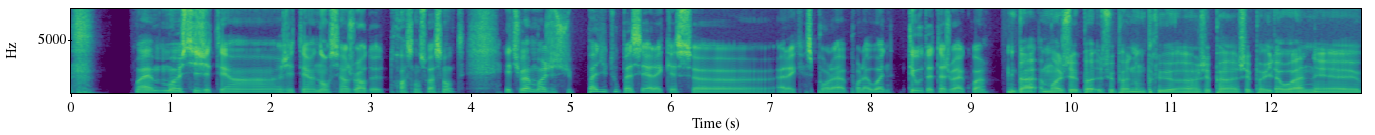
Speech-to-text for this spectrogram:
Ouais, moi aussi j'étais un j'étais un ancien joueur de 360 et tu vois moi je suis pas du tout passé à la caisse euh, à la caisse pour la pour la One. Théo, toi t'as joué à quoi? Bah moi j'ai pas j'ai pas non plus euh, j'ai pas j'ai pas eu la One et euh,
